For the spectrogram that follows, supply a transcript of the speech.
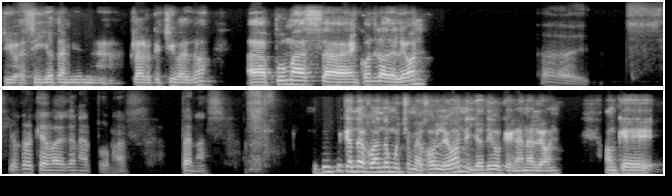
Chivas, sí, yo también, ah, claro que Chivas, ¿no? Pumas ah, en contra de León. yo creo que va a ganar Pumas, apenas. Pienso que anda jugando mucho mejor León y yo digo que gana León. Aunque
